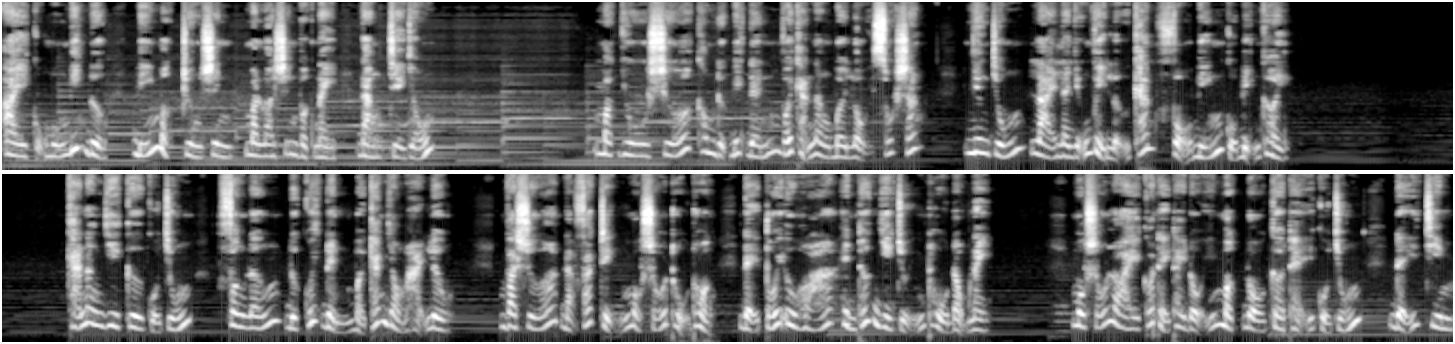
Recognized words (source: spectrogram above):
Ai cũng muốn biết được bí mật trường sinh mà loài sinh vật này đang che giấu. Mặc dù sứa không được biết đến với khả năng bơi lội xuất sắc, nhưng chúng lại là những vị lữ khách phổ biến của biển khơi. Khả năng di cư của chúng phần lớn được quyết định bởi các dòng hải lưu, và sứa đã phát triển một số thủ thuật để tối ưu hóa hình thức di chuyển thụ động này. Một số loài có thể thay đổi mật độ cơ thể của chúng để chìm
